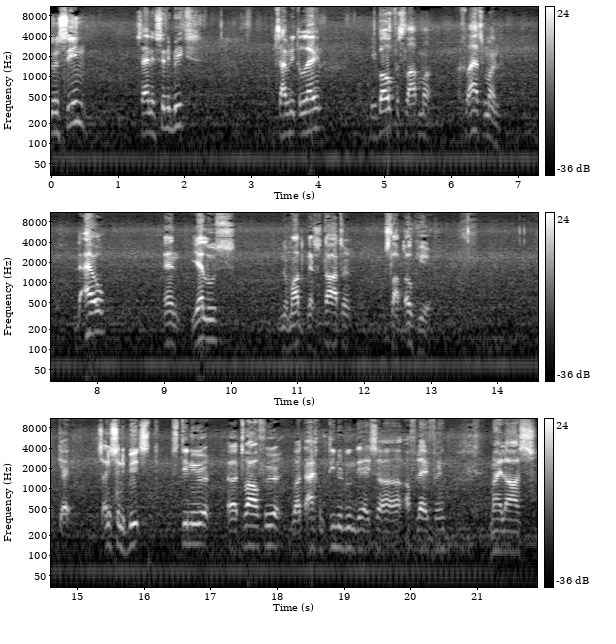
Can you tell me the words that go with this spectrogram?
kunnen zien, we zijn in Sunny Beach. Zijn we niet alleen. Hierboven slaapt mijn geluidsman, de uil. En Jellus, de normale presentator, slaapt ook hier. Oké, we zijn in Sunny Beach. Het is 10 uur, eh 12 uur. Wou het eigenlijk om 10 uur doen, deze eh, aflevering. Maar helaas,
